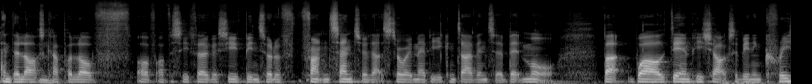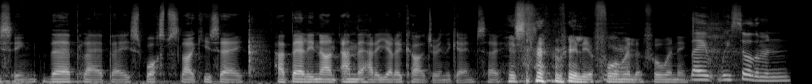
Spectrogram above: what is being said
in the last mm. couple of, of obviously Fergus, you've been sort of front and centre of that story. Maybe you can dive into a bit more. But while DMP Sharks have been increasing their player base, Wasps, like you say, have barely none, and they had a yellow card during the game. So it's really a formula yeah. for winning. They we saw them in,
